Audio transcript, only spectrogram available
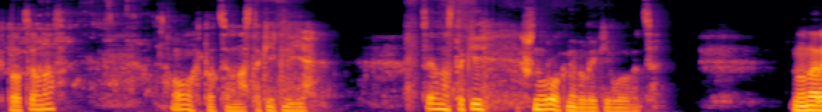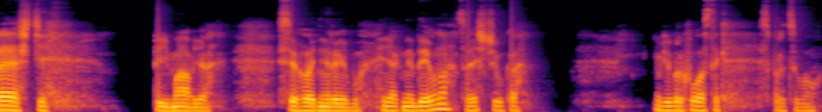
Хто це у нас? О, хто це у нас такий кліє? Це у нас такий шнурок невеликий ловиться. Ну нарешті піймав я сьогодні рибу. Як не дивно, це щука. Віброхвостик спрацював.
